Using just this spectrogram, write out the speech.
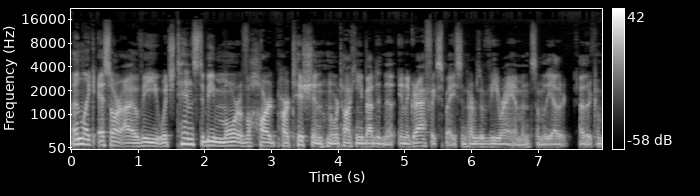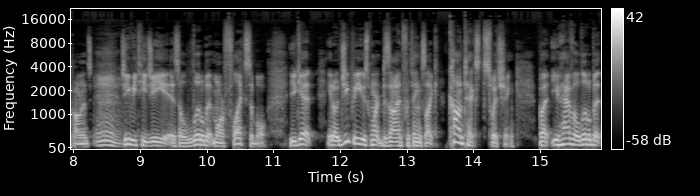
Unlike SR-IOV, which tends to be more of a hard partition when we're talking about it in the in the graphics space in terms of VRAM and some of the other other components. GVT-g is a little bit more flexible. You get, you know, GPUs weren't designed for things like context switching, but you have a little bit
